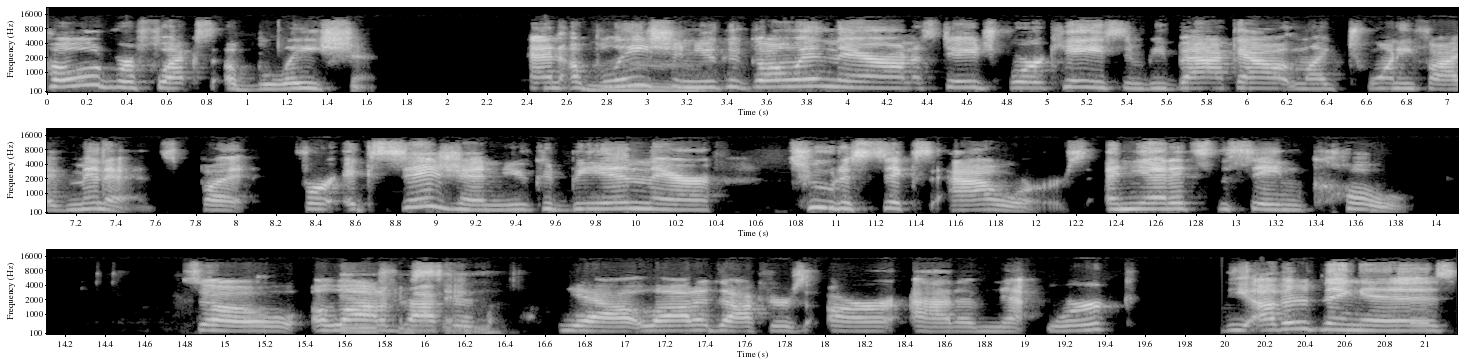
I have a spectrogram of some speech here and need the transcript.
code reflects ablation. And ablation, mm. you could go in there on a stage four case and be back out in like 25 minutes. But for excision, you could be in there two to six hours, and yet it's the same code. So a lot of doctors, yeah, a lot of doctors are out of network. The other thing is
